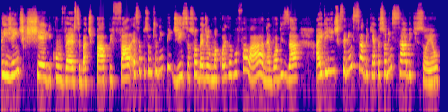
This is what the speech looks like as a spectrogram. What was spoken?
Tem gente que chega e conversa e bate papo e fala. Essa pessoa não precisa nem pedir. Se eu souber de alguma coisa, eu vou falar, né? Vou avisar. Aí tem gente que você nem sabe quem é, a pessoa nem sabe que sou eu.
